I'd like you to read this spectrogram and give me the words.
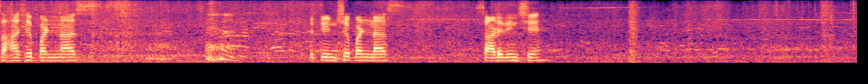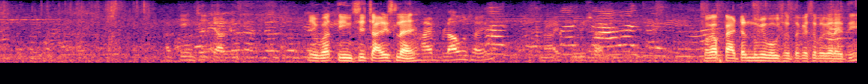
सहाशे पन्नास. ते तीनशे पन्नास. साडेतीनशे. तीनशे चाळीस. हे बघा तीनशे चाळीसला आहे. ब्लाऊज आहे. बघा पॅटर्न तुम्ही बघू शकता कशा प्रकारे आहे ती.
